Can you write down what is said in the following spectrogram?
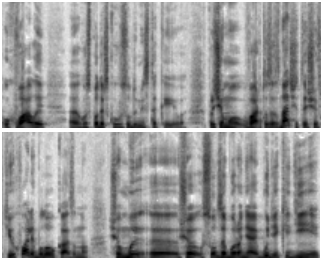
ухвали господарського суду міста Києва. Причому варто зазначити, що в тій ухвалі було указано, що ми що суд забороняє будь-які дії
